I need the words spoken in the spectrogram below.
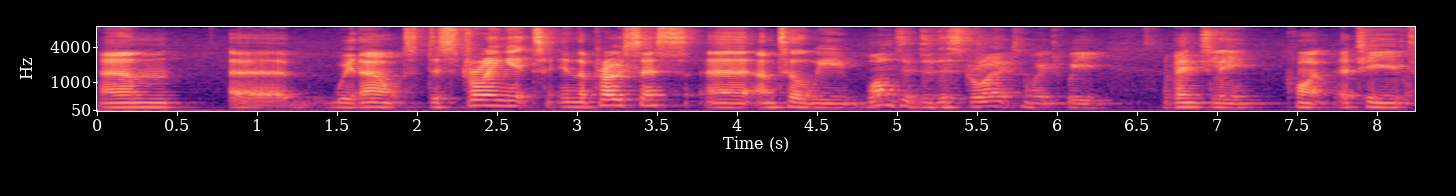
um, uh, without destroying it in the process uh, until we wanted to destroy it, which we eventually quite achieved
